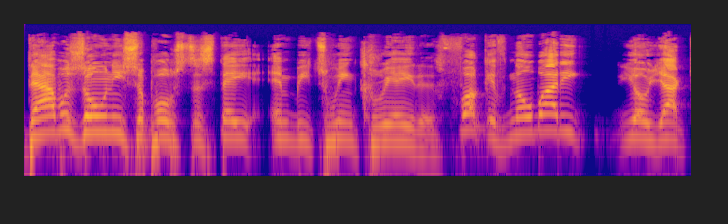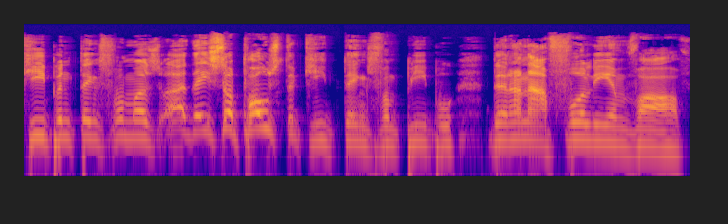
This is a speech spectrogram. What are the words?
That was only supposed to stay in between creators. Fuck if nobody, yo, y'all keeping things from us. Uh, they supposed to keep things from people that are not fully involved.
